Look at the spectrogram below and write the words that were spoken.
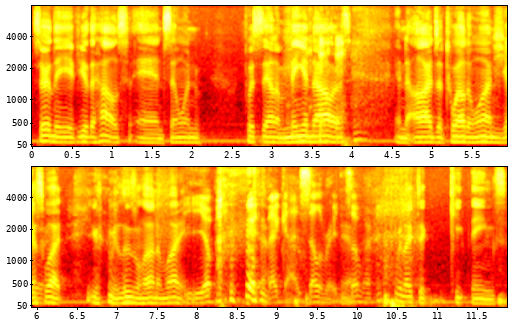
certainly if you're the house and someone puts down a million dollars and the odds are 12 to 1, guess what? You're going to lose a lot of money. Yep. that guy's celebrating Yeah. somewhere. We like to keep things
